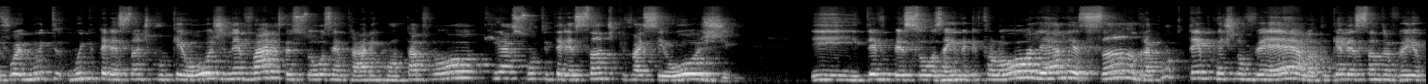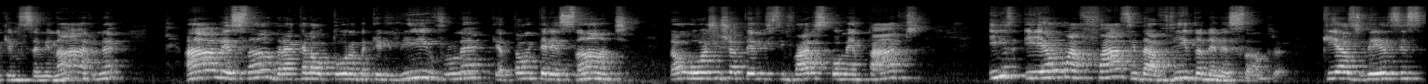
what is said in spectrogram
foi muito, muito interessante, porque hoje, né, várias pessoas entraram em contato, falaram, oh, que assunto interessante que vai ser hoje, e teve pessoas ainda que falou, olha, é a Alessandra, há quanto tempo que a gente não vê ela, porque a Alessandra veio aqui no seminário, né, ah, Alessandra é aquela autora daquele livro, né, que é tão interessante, então hoje já teve assim, vários comentários, e, e é uma fase da vida, né, Alessandra, que às vezes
